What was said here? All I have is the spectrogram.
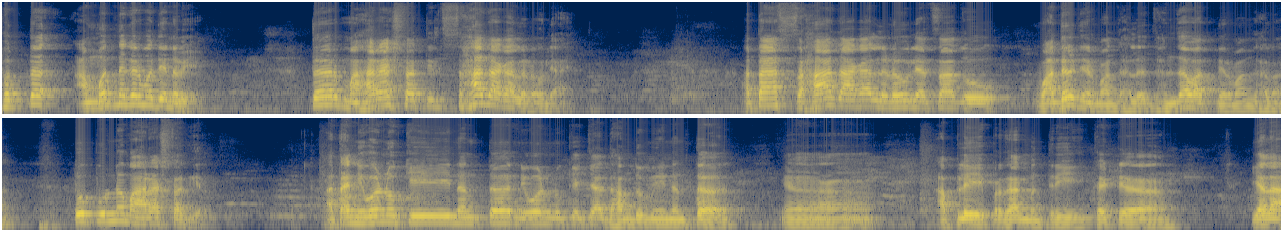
फक्त अहमदनगरमध्ये नव्हे तर महाराष्ट्रातील सहा जागा लढवल्या आहेत. आता सहा जागा लढवल्याचा जो वादळ निर्माण झालं झंझावात निर्माण झाला तो पूर्ण महाराष्ट्रात गेला. आता निवडणुकीनंतर निवडणुकीच्या धामधुमीनंतर आपले प्रधानमंत्री थेट याला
